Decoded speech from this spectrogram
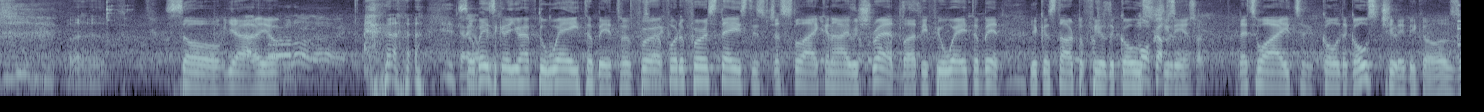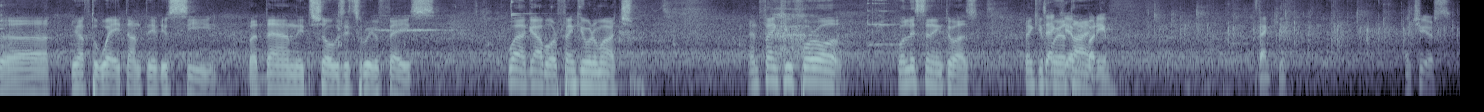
so yeah, you, so basically you have to wait a bit. For, Sorry. for the first taste, it's just like an Irish red, but if you wait a bit, you can start to feel the ghost chili. sorry. That's why it's called a ghost chili because uh, you have to wait until you see, but then it shows its real face. Well, Gabor, thank you very much, and thank you for all for listening to us. Thank you Thank for your you, time. everybody. Thank you. And cheers.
